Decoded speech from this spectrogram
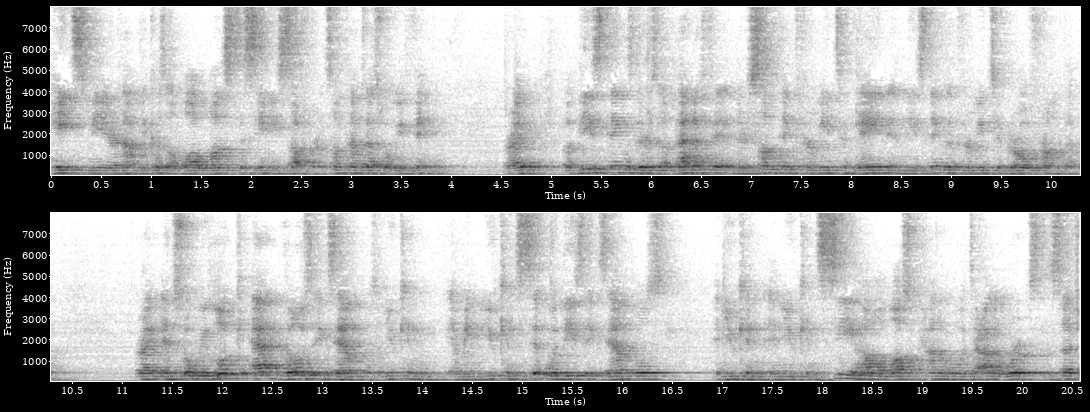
hates me or not because Allah wants to see me suffer. And sometimes that's what we think, right? But these things, there's a benefit and there's something for me to gain in these things and for me to grow from them. Right? And so we look at those examples, and you can, I mean, you can sit with these examples and you can and you can see how Allah subhanahu wa ta'ala works in such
